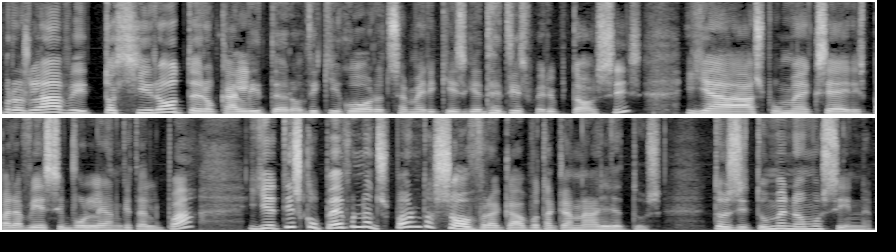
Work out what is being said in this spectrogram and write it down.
προσλάβει το χειρότερο καλύτερο δικηγόρο της Αμερικής για τέτοιες περιπτώσεις, για ας πούμε, ξέρεις, παραβίαση συμβολέων κτλ. Γιατί σκοπεύουν να τους πάρουν τα σόβρακα από τα κανάλια τους. Το ζητούμενο όμως είναι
